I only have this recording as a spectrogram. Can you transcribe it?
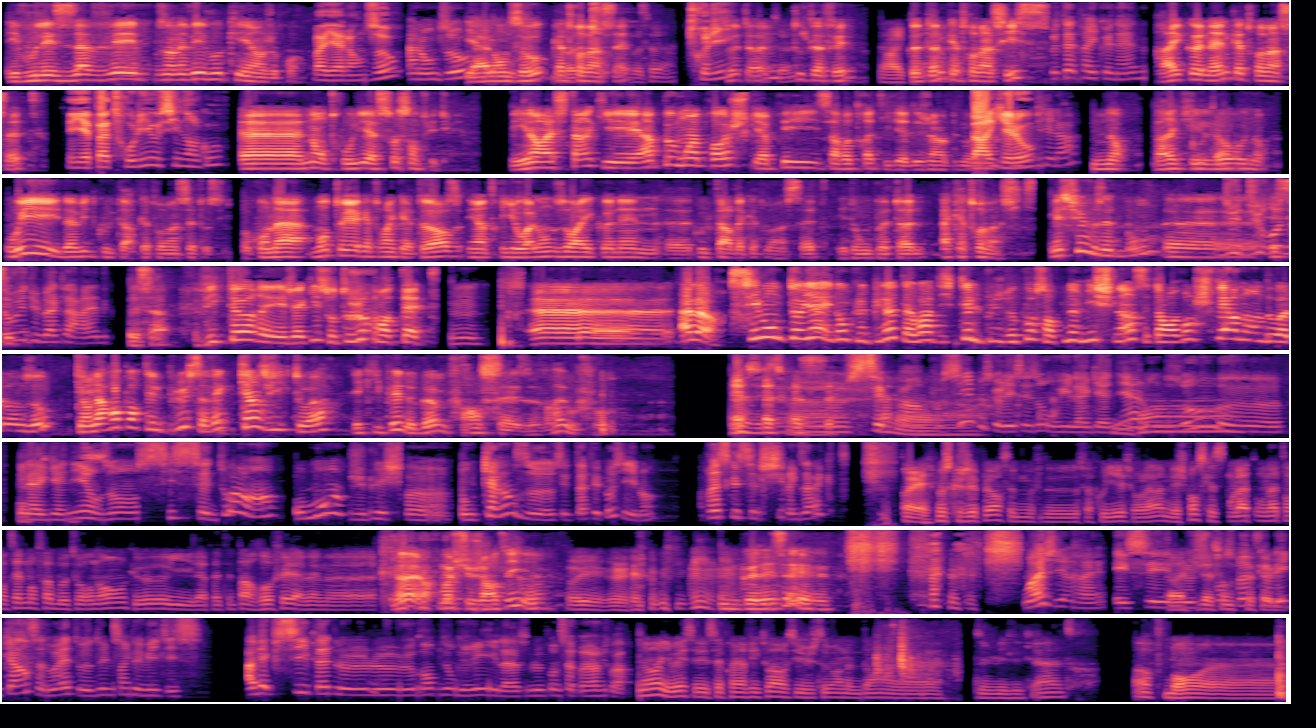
Et vous les avez, vous en avez évoqué un, je crois. Bah, il y a Alonso, Alonso, Il y a Alonso, 87. Button, Trulli, Button, tout à fait. Button, 86. peut-être Raikkonen. Raikkonen, 87. et il n'y a pas Trulli aussi dans le coup? Euh, non, Trulli à 68. Mais il en reste un qui est un peu moins proche, qui a pris sa retraite il y a déjà un peu. Barrichello Qui est là Non, Barrichello, non. Oui, David Coulthard, 87 aussi. Donc on a Montoya 94 et un trio Alonso Raikkonen, euh, Coulthard à 87 et donc Button à 86. Messieurs, vous êtes bons euh, Du, Renault c'est- et du McLaren. C'est ça. Victor et Jackie sont toujours en tête. Hmm. Euh, alors, si Montoya est donc le pilote à avoir disputé le plus de courses en pneus Michelin, c'est en revanche Fernando Alonso qui en a remporté le plus avec 15 victoires équipées de gommes françaises. Vrai ou faux? 15 victoires. Euh, c'est pas impossible parce que les saisons où il a gagné, Alonso, euh, il a gagné en faisant 6-7 tours, hein, au moins. J'ai vu les chiffres. euh, Donc 15, euh, c'est tout à fait possible. Hein. Après, est-ce que c'est le chiffre exact? Ouais, moi ce que j'ai peur c'est de me de, faire couiller sur là, mais je pense qu'on attend tellement Fab au tournant qu'il a peut-être pas refait la même. euh, Ouais, alors que moi je suis gentil. Hein. Oui, oui. Vous me connaissez. Moi, je dirais. Et c'est, je pense même que les 15, ça doit être 2005-2010. Avec si, peut-être le, le, le Grand Prix d'Hongrie, là, le premier sa première victoire. non, oui, c'est sa première victoire aussi justement là-dedans, euh, 2004. Oh, bon, euh...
